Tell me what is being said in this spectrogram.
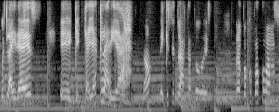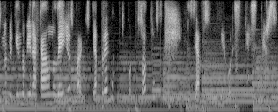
pues la idea es eh, que haya claridad, ¿no? De qué se trata todo esto pero poco a poco vamos a irnos metiendo bien a cada uno de ellos para que usted aprenda junto con nosotros y seamos mejores testers.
